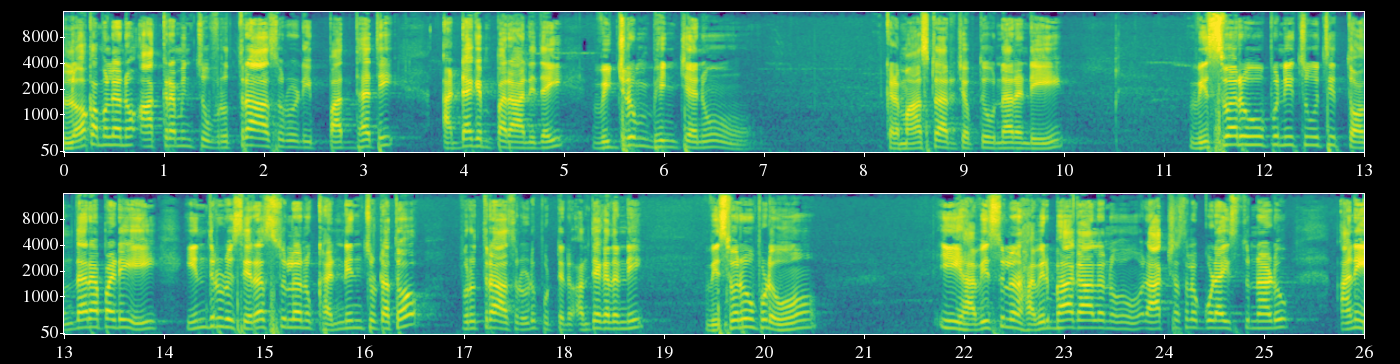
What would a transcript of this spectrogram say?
లోకములను ఆక్రమించు వృత్రాసురుడి పద్ధతి అడ్డగింపరానిదై విజృంభించెను. ఇక్కడ మాస్టర్ చెప్తూ ఉన్నారండి విశ్వరూపుని చూచి తొందరపడి ఇంద్రుడు శిరస్సులను ఖండించుటతో వృత్రాసురుడు పుట్టెను. అంతే కదండి విశ్వరూపుడు ఈ హవిస్సులను హవిర్భాగాలను రాక్షసులకు కూడా ఇస్తున్నాడు అని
